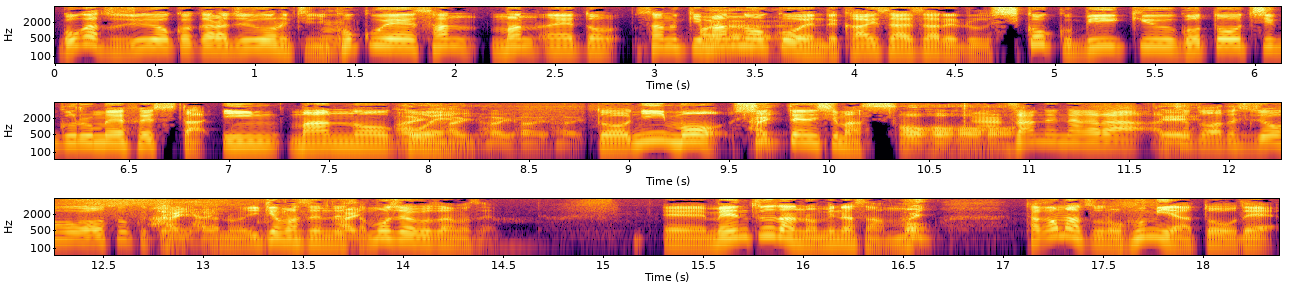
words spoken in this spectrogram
5月14日から15日に国営三、まん、えっ、と、さぬき万能公園で開催される四国 B 級ご当地グルメフェスタ in 万能公園。とにも出展します。残念ながら、ええちょっと私情報が遅くて、はいはいあの、いけませんでした。はい申し訳ございません。えーメンツー団の皆さんも、はい高松のフミヤ等で、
